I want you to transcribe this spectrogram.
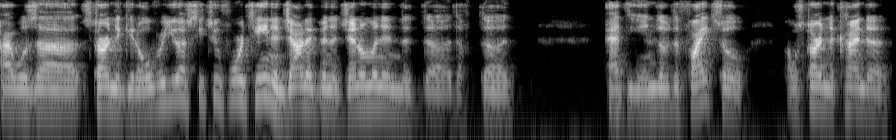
I was uh starting to get over UFC 214, and Jon had been a gentleman in the the the, the at the end of the fight, so I was starting to kind of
